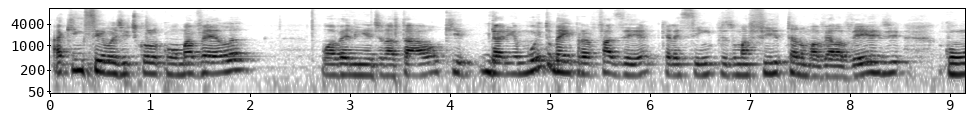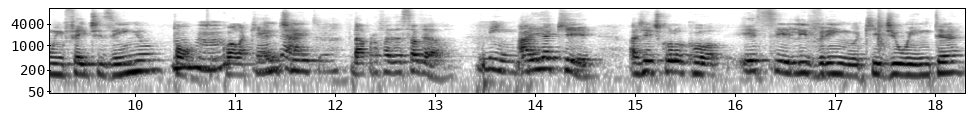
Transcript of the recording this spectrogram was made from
Aqui em cima a gente colocou uma vela, uma velinha de Natal que daria muito bem para fazer, porque ela é simples, uma fita numa vela verde com um enfeitezinho, ponto, Uhum, cola quente, verdade. dá para fazer essa vela. Lindo. Aí aqui a gente colocou esse livrinho aqui de Winter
